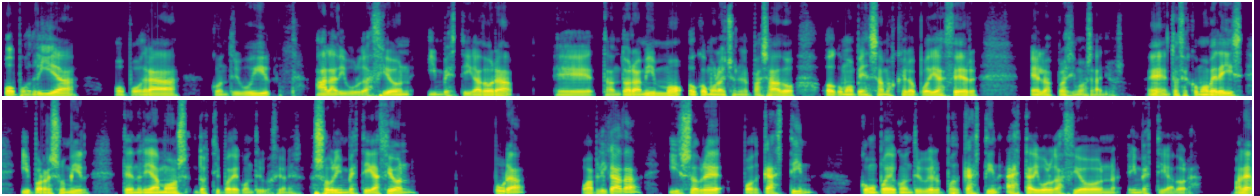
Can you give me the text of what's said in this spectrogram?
o podría o podrá contribuir a la divulgación investigadora, eh, tanto ahora mismo o como lo ha hecho en el pasado o como pensamos que lo podía hacer en los próximos años. ¿eh? Entonces, como veréis, y por resumir, tendríamos dos tipos de contribuciones. Sobre investigación pura o aplicada y sobre podcasting, cómo puede contribuir el podcasting a esta divulgación investigadora. ¿Vale?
